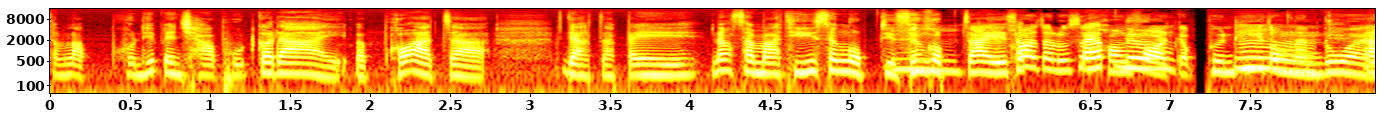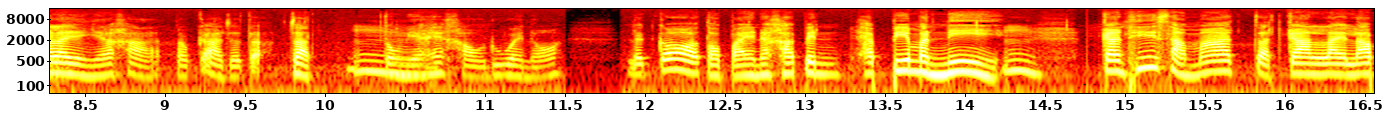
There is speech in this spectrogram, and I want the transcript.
สำหรับคนที่เป็นชาวพุทธก็ได้ แบบเขาอาจจะอยากจะไปนั่งสมาธิสงบจิตสงบใจเขาจะรู้สึกคอมฟอร์ตกับพื้นที่ตรงนั้นด้วย อะไรอย่างเงี้ยค่ะ เราก็อาจจะจัดตรงนี้ให้เขาด้วยเนาะแล้วก็ต่อไปนะคะเป็น happy money การที่สามารถจัดการรายรับ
